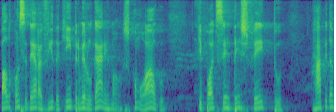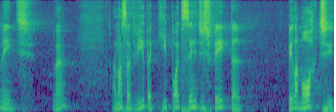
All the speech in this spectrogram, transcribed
Paulo considera a vida aqui, em primeiro lugar, irmãos, como algo que pode ser desfeito rapidamente. É? A nossa vida aqui pode ser desfeita pela morte,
